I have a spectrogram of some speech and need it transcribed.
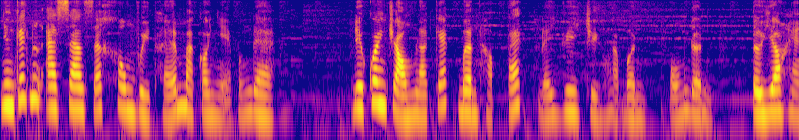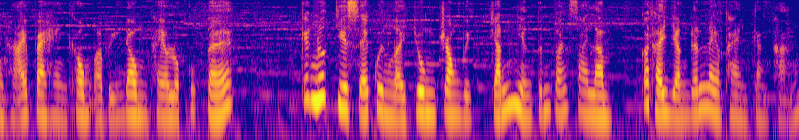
nhưng các nước ASEAN sẽ không vì thế mà coi nhẹ vấn đề. Điều quan trọng là các bên hợp tác để duy trì hòa bình, ổn định, tự do hàng hải và hàng không ở Biển Đông theo luật quốc tế. Các nước chia sẻ quyền lợi chung trong việc tránh những tính toán sai lầm có thể dẫn đến leo thang căng thẳng.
